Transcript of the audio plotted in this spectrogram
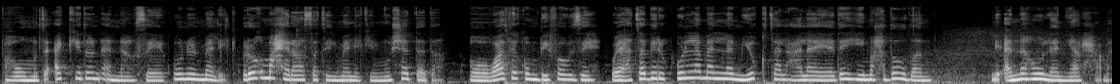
فهو متأكد أنه سيكون الملك رغم حراسة الملك المشددة. هو واثق بفوزه ويعتبر كل من لم يقتل على يديه محظوظا لأنه لن يرحمه.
